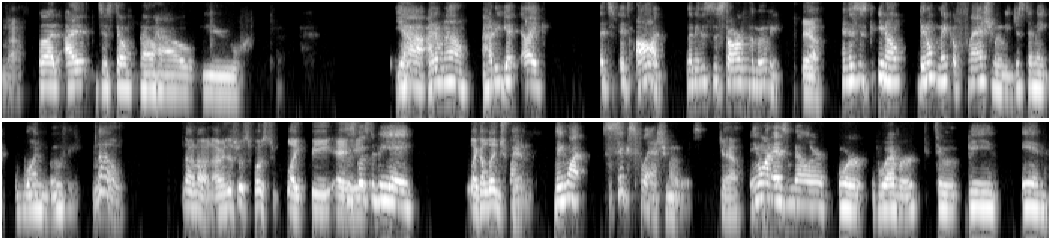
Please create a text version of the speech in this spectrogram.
No. but I just don't know how you. Yeah, I don't know. How do you get like? It's it's odd. I mean, this is the star of the movie, Yeah. and this is you know they don't make a Flash movie just to make one movie. No. No. No. I mean, this was supposed to like be a This is supposed to be a. like a linchpin. They want six Flash movies. Yeah. They want Ez Miller or whoever to be in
